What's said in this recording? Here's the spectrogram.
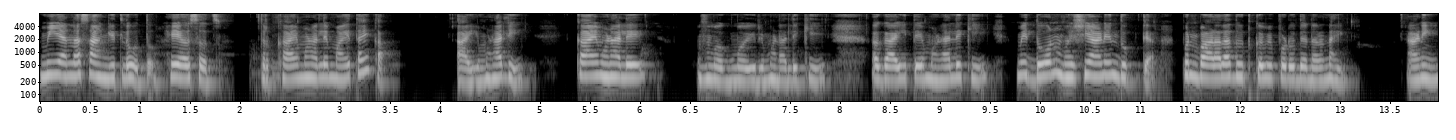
मी यांना सांगितलं होतं हे असंच. तर काय म्हणाले माहीत आहे का? आई म्हणाली काय म्हणाले? मग मयुरी म्हणाली की अगं आई ते म्हणाले की मी दोन म्हशी आणीन दुभत्या पण बाळाला दूध कमी पडू देणार नाही आणि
